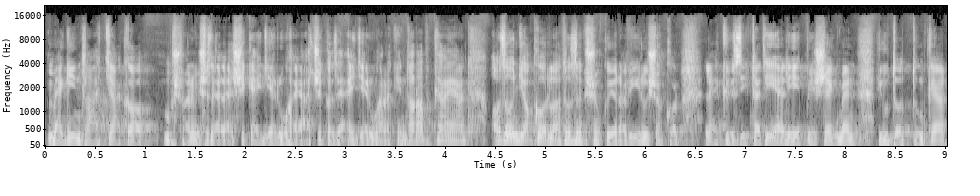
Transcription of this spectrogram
megint látják a, most már nem is az ellenség egyenruháját, csak az egyenruháraként darabkáját, azon gyakorlatoznak, és akkor jön a vírus, akkor leküzdik. Tehát ilyen lépésekben jutottunk el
